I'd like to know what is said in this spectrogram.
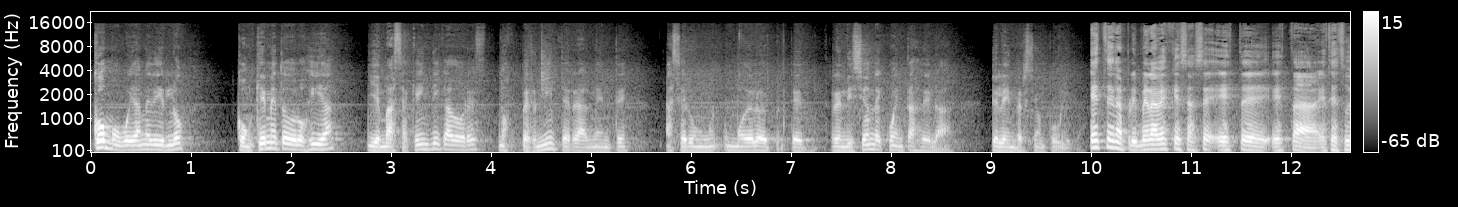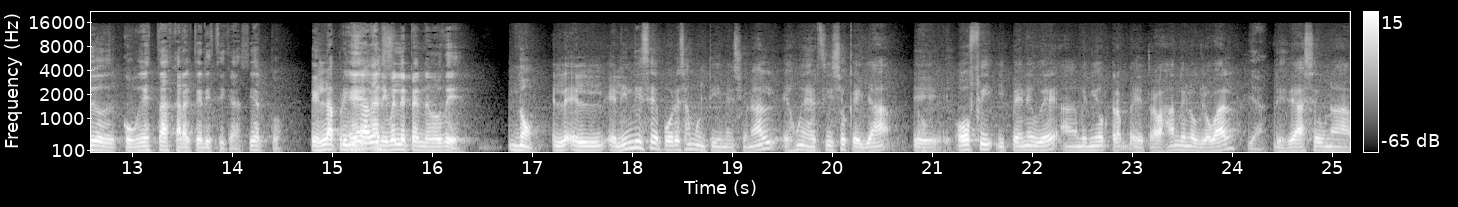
cómo voy a medirlo, con qué metodología y en base a qué indicadores nos permite realmente hacer un, un modelo de, de, rendición de cuentas de la, de la, inversión pública. Esta es la primera vez que se hace este, esta, este estudio con estas características, ¿cierto? Es la primera eh, vez. A nivel de PNUD. No, el, el, el, índice de pobreza multidimensional es un ejercicio que ya eh, okay. OFI y PNUD han venido tra eh, trabajando en lo global yeah. desde hace una,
